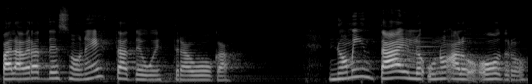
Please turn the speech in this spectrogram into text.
palabras deshonestas de vuestra boca. No mintáis los unos a los otros,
